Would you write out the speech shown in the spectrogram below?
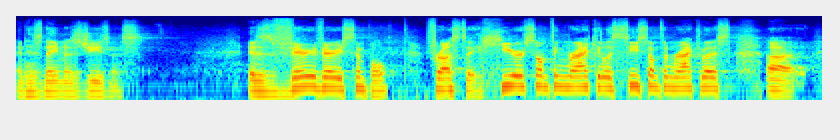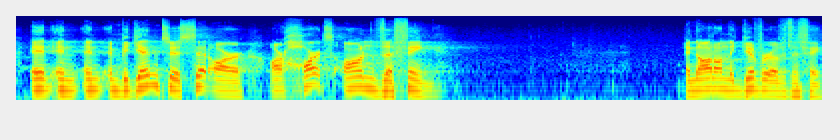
and his name is Jesus. It is very, very simple for us to hear something miraculous, see something miraculous, uh, and, and, and, and begin to set our, our hearts on the thing and not on the giver of the thing.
